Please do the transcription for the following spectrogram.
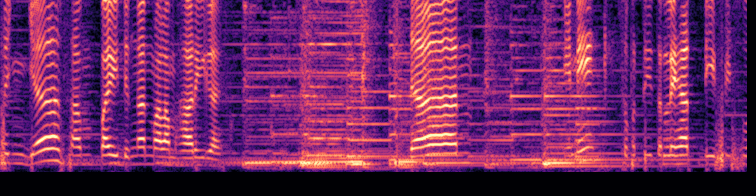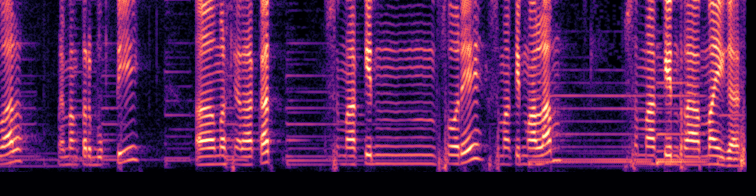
senja sampai dengan malam hari guys dan ini seperti terlihat di visual memang terbukti uh, masyarakat semakin sore semakin malam semakin ramai guys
